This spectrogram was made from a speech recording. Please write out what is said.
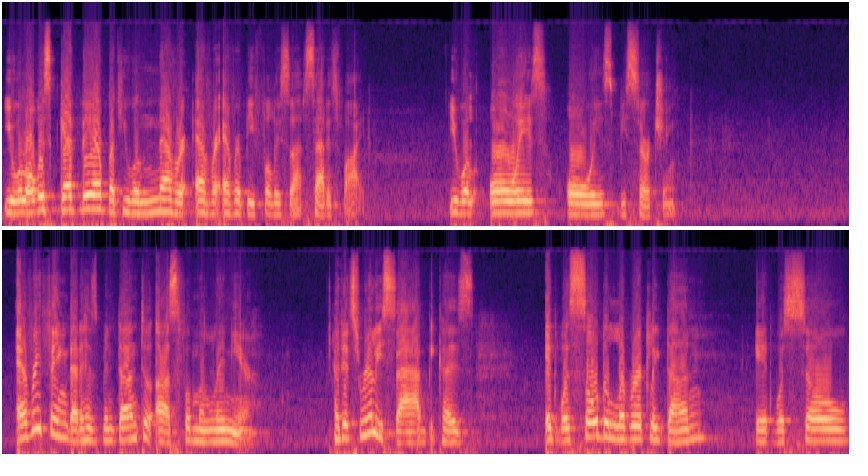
You will always get there, but you will never, ever, ever be fully sa- satisfied. You will always, always be searching. Everything that has been done to us for millennia, and it's really sad because it was so deliberately done, it was so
